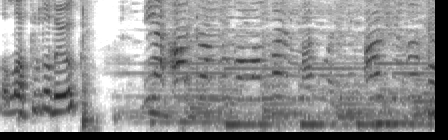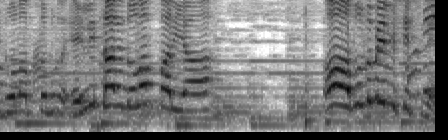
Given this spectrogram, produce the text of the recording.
Allah burada da yok. Diğer arkanda dolap var mı? Bak bakayım. Aa şurada dolap Bir dolap da var. burada. 50 tane dolap var ya. Aa buldum elbisesini.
